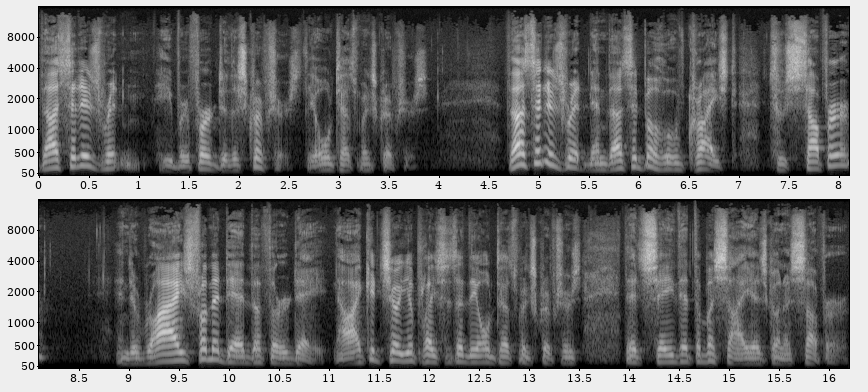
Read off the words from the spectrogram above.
Thus it is written, he referred to the scriptures, the Old Testament scriptures. Thus it is written, and thus it behooved Christ to suffer and to rise from the dead the third day. Now, I could show you places in the Old Testament scriptures that say that the Messiah is going to suffer.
